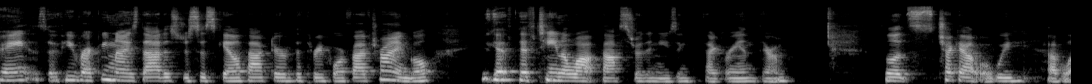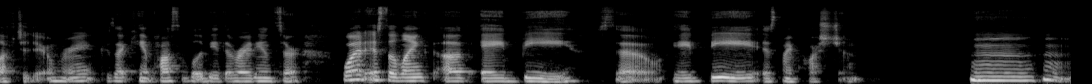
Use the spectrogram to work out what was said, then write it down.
right? So if you recognize that as just a scale factor of the 3, 4, 5 triangle, you get 15 a lot faster than using Pythagorean theorem. Let's check out what we have left to do, right? Because that can't possibly be the right answer. What is the length of AB? So AB is my question. Mm-hmm.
